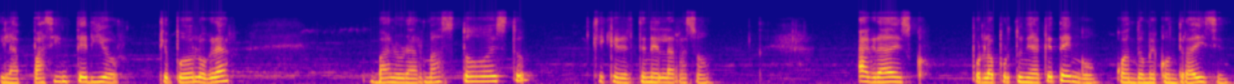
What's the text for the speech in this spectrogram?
y la paz interior que puedo lograr. Valorar más todo esto que querer tener la razón. Agradezco por la oportunidad que tengo cuando me contradicen,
